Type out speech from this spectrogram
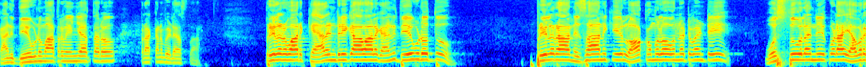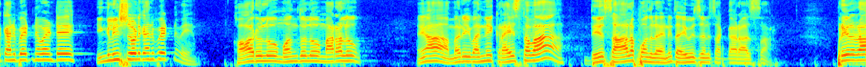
కానీ దేవుడు మాత్రం ఏం చేస్తారు? ప్రక్కన పెడేస్తారు ప్రియులర వారి క్యాలెండరీ కావాలి కానీ దేవుడు వద్దు ప్రియులరా నిజానికి లోకములో ఉన్నటువంటి వస్తువులన్నీ కూడా ఎవరు కనిపెట్టినవంటే ఇంగ్లీష్ వాళ్ళు కనిపెట్టినవి. కారులు మందులు మరలు. మరి ఇవన్నీ క్రైస్తవ దేశాల పనులని దైవజనులు చక్కగా రాస్తారు. ప్రియులరా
